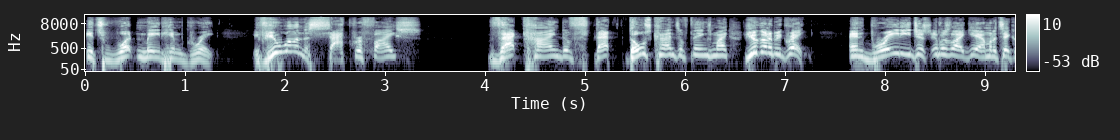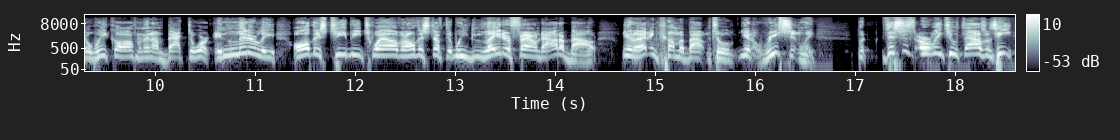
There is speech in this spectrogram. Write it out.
It's what made him great. If you're willing to sacrifice that kind of that those kinds of things, Mike, you're going to be great. And Brady just it was like, yeah, I'm going to take a week off and then I'm back to work. And literally all this TB12 and all this stuff that we later found out about, you know, that didn't come about until, you know, recently. But this is early 2000s. He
